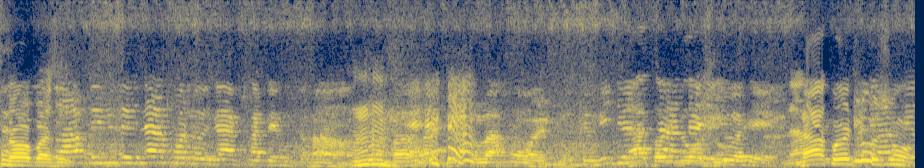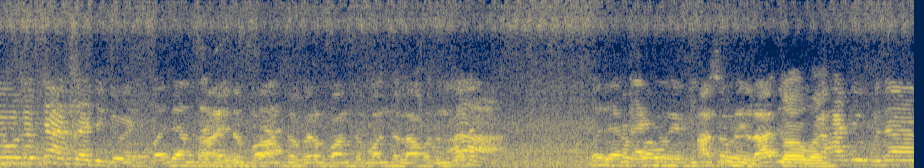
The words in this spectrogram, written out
તો પછી નાખો એટલું શું પાંચસો અંદાજે જોહે. બદામ હા, એ તો સાથે 500 ગ્રામ 500 500 લાખો તમે હા. બદામ નાખ્યું એ આ તો બીજું રાજુ તો ભાઈ કાજુ, બદામ,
